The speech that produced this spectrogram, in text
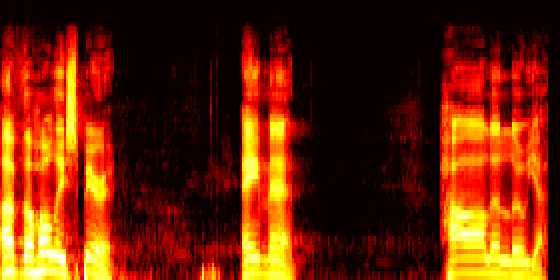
of the Holy Spirit. Amen. Hallelujah.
